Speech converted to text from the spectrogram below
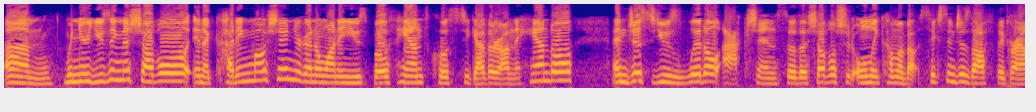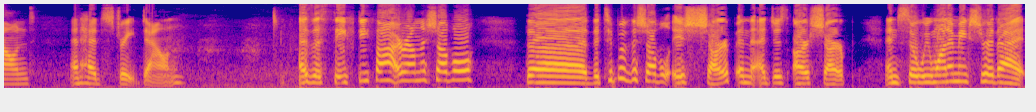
Um, when you're using the shovel in a cutting motion, you're going to want to use both hands close together on the handle and just use little action. So the shovel should only come about six inches off the ground and head straight down. As a safety thought around the shovel, the, the tip of the shovel is sharp and the edges are sharp. And so we want to make sure that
